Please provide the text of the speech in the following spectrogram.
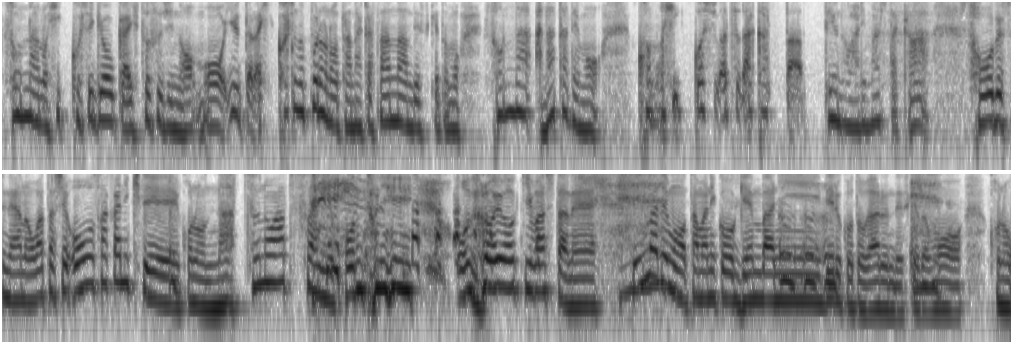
そんなあの引っ越し業界一筋のもう言ったら引っ越しのプロの田中さんなんですけどもそんなあなたでもこの引っ越しはつらかったっていうのはありましたか？そうですね。あの私大阪に来てこの夏の暑さに 本当に驚きましたね。で今でもたまにこう現場に出ることがあるんですけども、この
